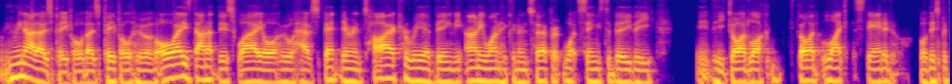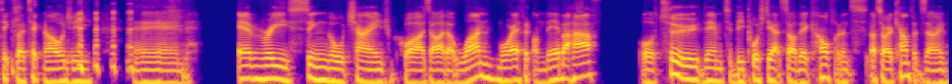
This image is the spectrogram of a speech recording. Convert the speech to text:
we know those people, those people who have always done it this way or who have spent their entire career being the only one who can interpret what seems to be the, the godlike, godlike standard for this particular technology. and every single change requires either one, more effort on their behalf, or two, them to be pushed outside their confidence, uh, sorry, comfort zone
